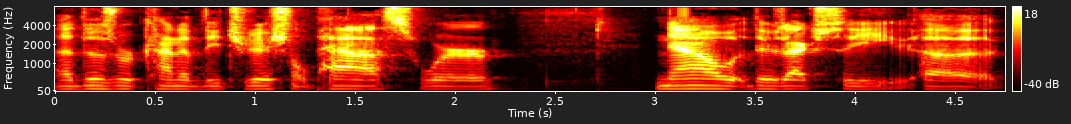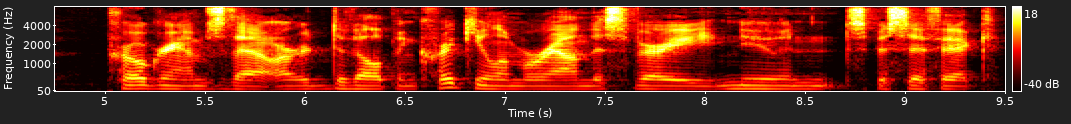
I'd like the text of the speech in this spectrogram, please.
Uh, those were kind of the traditional paths where now there's actually uh, programs that are developing curriculum around this very new and specific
